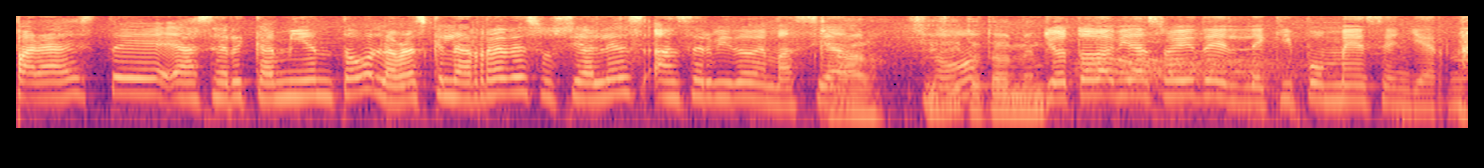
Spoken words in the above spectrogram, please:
para este acercamiento, la verdad es que las redes sociales han servido demasiado. Claro, sí, ¿no? sí, totalmente. Yo todavía soy del equipo Messenger, ¿no?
